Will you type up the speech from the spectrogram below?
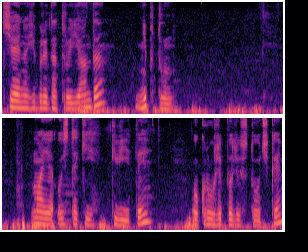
Чайно-гібридна троянда Нептун. Має ось такі квіти, округлі пелюсточки,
